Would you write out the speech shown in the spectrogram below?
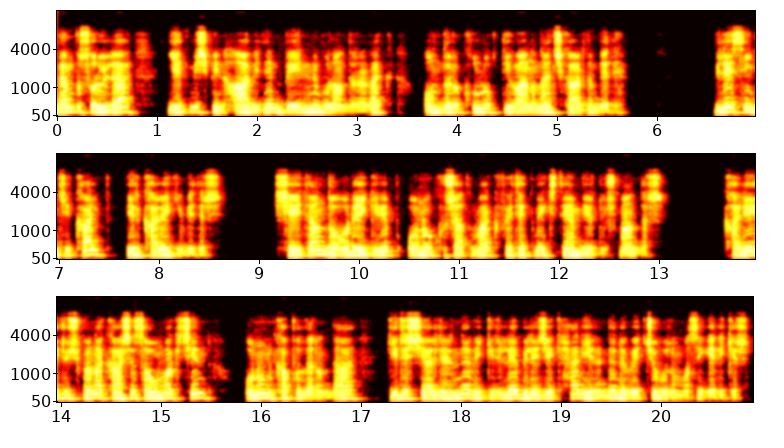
ben bu soruyla 70 bin abidin beynini bulandırarak onları kulluk divanından çıkardım dedi. Bilesin ki kalp bir kale gibidir. Şeytan da oraya girip onu kuşatmak, fethetmek isteyen bir düşmandır. Kaleyi düşmana karşı savunmak için onun kapılarında, giriş yerlerinde ve girilebilecek her yerinde nöbetçi bulunması gerekir.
